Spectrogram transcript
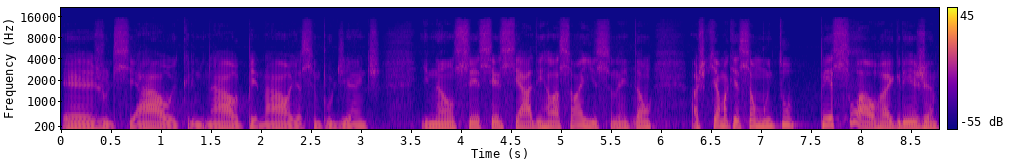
eh, judicial, e criminal, e penal e assim por diante, e não ser cerceada em relação a isso, né? Então, acho que é uma questão muito pessoal. A igreja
